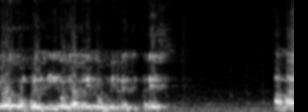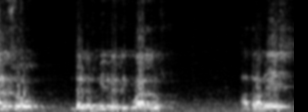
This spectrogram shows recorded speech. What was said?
Comprendido de abril 2023 a marzo del 2024, a través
